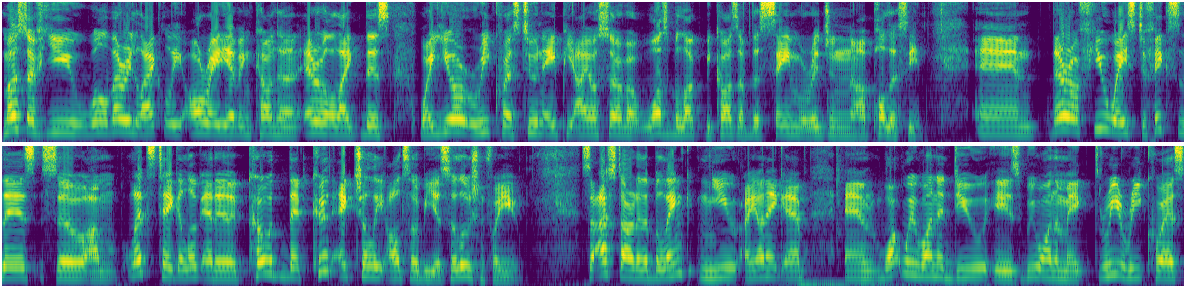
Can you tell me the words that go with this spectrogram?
most of you will very likely already have encountered an error like this where your request to an API or server was blocked because of the same origin uh, policy. And there are a few ways to fix this, so um, let's take a look at a code that could actually also be a solution for you. So I started a blank new Ionic app and what we want to do is we want to make three requests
